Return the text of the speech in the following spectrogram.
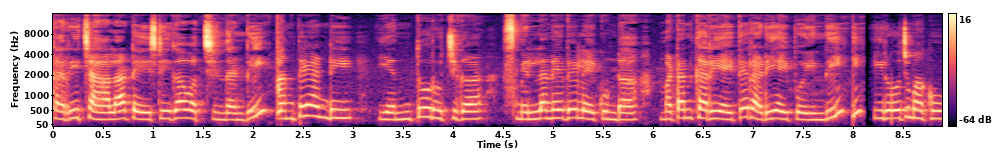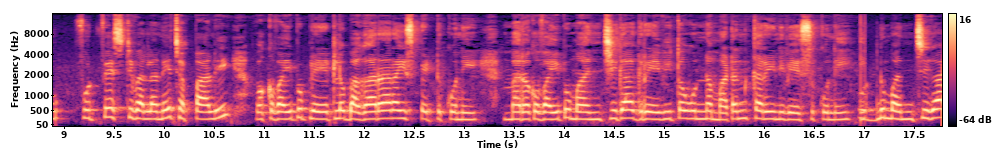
కర్రీ చాలా టేస్టీగా వచ్చిందండి. అంతే అండి. ఎంతో రుచిగా స్మెల్ అనేదే లేకుండా మటన్ కర్రీ అయితే రెడీ అయిపోయింది. ఈరోజు మాకు ఫుడ్ ఫెస్టివల్ అనే చెప్పాలి. ఒకవైపు ప్లేట్లో బగారా రైస్ పెట్టుకొని మరొక వైపు మంచిగా గ్రేవీతో ఉన్న మటన్ కర్రీని వేసుకుని ఫుడ్ను మంచిగా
